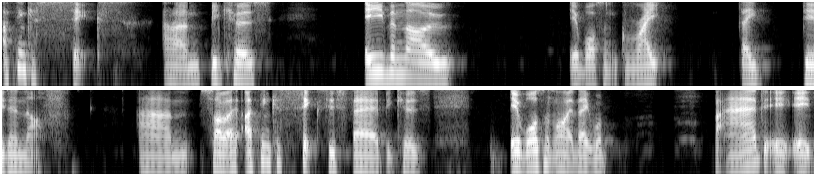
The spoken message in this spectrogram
I think a six, um, because even though it wasn't great, they did enough. Um, so I, I think a six is fair because it wasn't like they were bad. It, it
